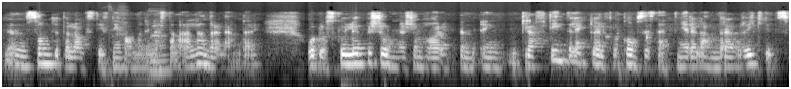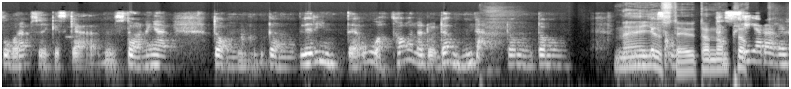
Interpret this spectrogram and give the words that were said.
En sån typ av lagstiftning har man i nästan alla andra länder. Och då skulle personer som har en, en kraftig intellektuell funktionsnedsättning eller andra riktigt svåra psykiska störningar, de, de blir inte åtalade och dömda. De, de Nej, just liksom, det, utan de, plock,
